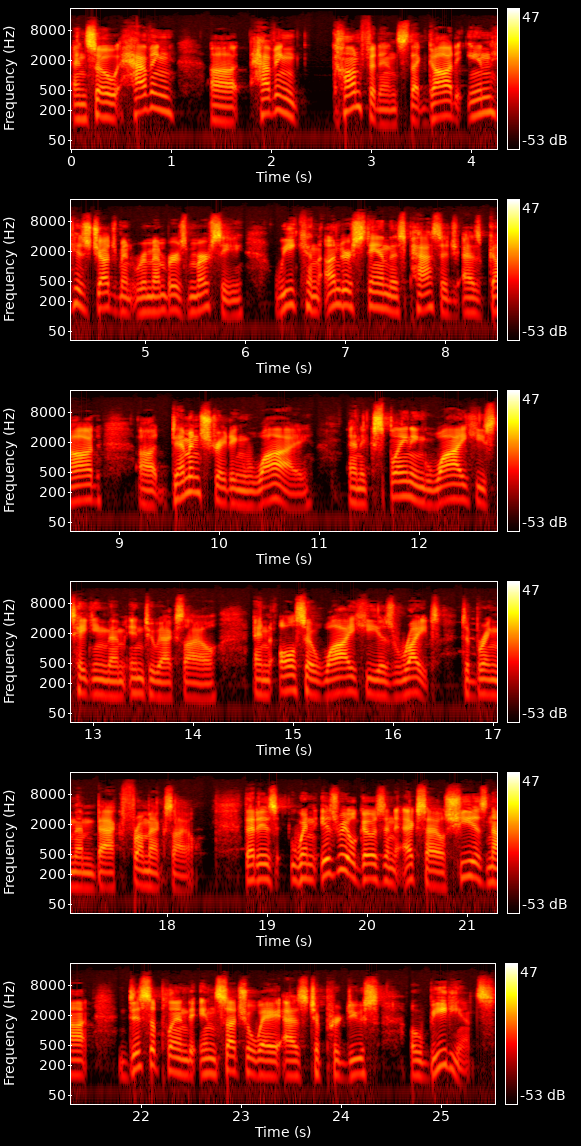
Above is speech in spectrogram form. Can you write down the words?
And so having uh, having confidence that God, in his judgment, remembers mercy, we can understand this passage as God uh, demonstrating why and explaining why he's taking them into exile and also why he is right to bring them back from exile. That is, when Israel goes into exile, she is not disciplined in such a way as to produce obedience,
